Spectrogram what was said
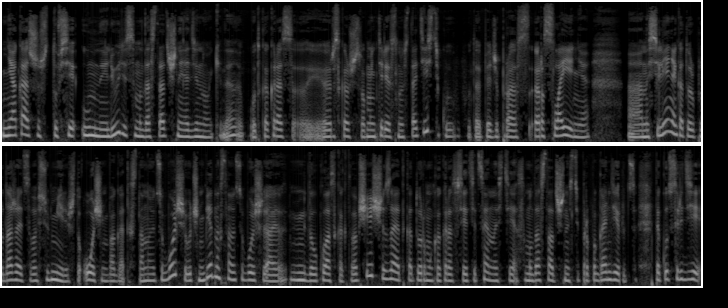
не окажется, что все умные люди самодостаточные и одиноки. Да? Вот как раз э, я расскажу вам интересную статистику, вот опять же про расслоение а, населения, которое продолжается во всем мире, что очень богатых становится больше, очень бедных становится больше, а middle класс как-то вообще исчезает, которому как раз все эти ценности самодостаточности пропагандируются. Так вот, среди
